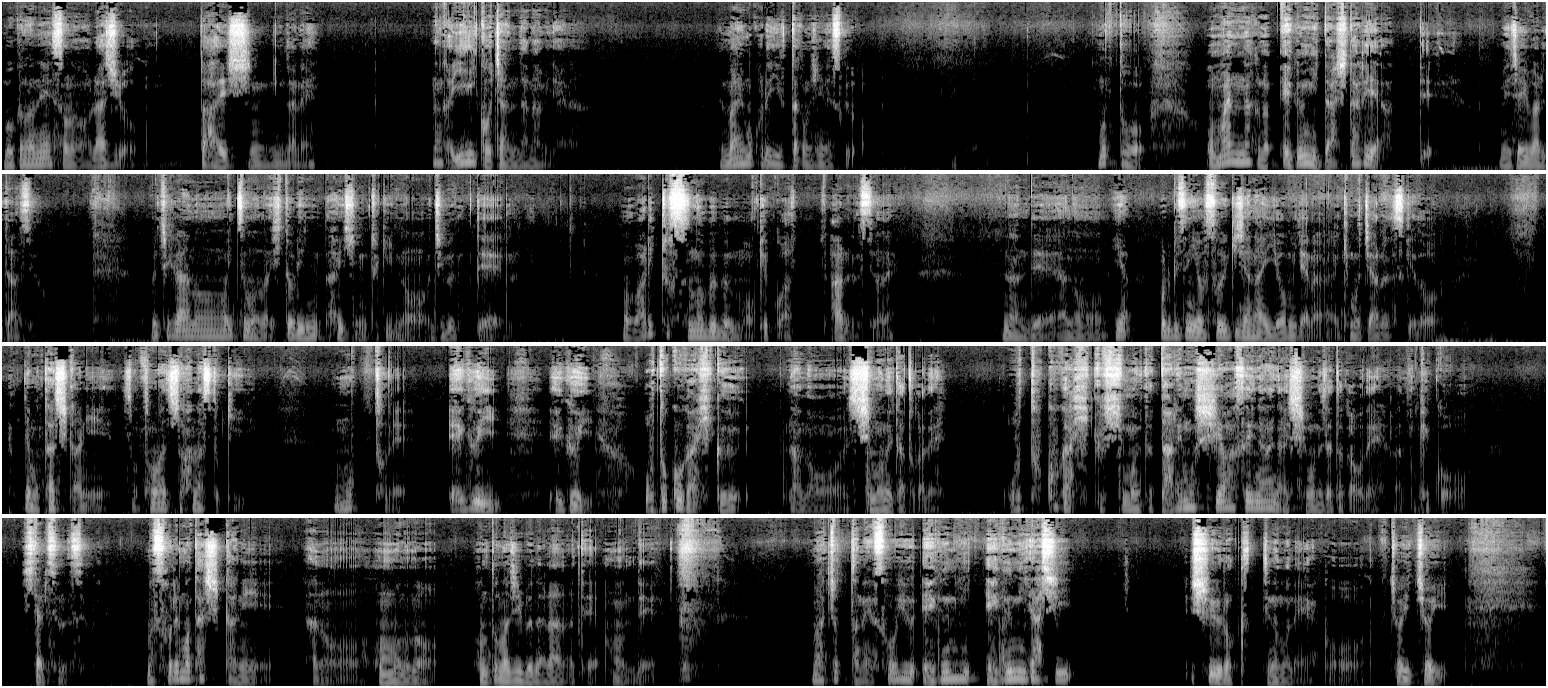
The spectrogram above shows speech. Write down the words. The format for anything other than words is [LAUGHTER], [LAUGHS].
僕のね、そのラジオと配信がね、なんかいい子ちゃんだな、みたいな。前もこれ言ったかもしれないですけど、もっと、お前の中のえぐみ出したれやって、めちゃ言われたんですよ。うちがあの、いつもの一人配信の時の自分って、まあ、割と素の部分も結構ああるんですよね。なんで、あの、いや、俺別によそ行きじゃないよ、みたいな気持ちあるんですけど、でも確かに、その友達と話すとき、もっとね、えぐい、えぐい、男が引く、あの、下ネタとかね、男が引く下ネタ、誰も幸せにならない下ネタとかをね、あの結構、したりするんですよね。まあ、それも確かに、あの、本物の、本当の自分だななんて思うんで、まあちょっとね、そういうえぐみ、えぐみ出し収録っていうのもね、こう、ちょいちょい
